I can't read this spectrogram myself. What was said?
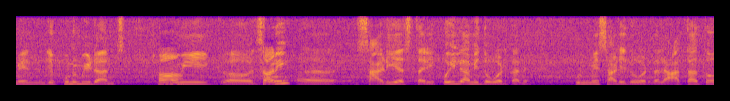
मेन म्हणजे कुणबी डान्स. कुणबी साडी? साडी असताली. पयलीं आमी दवरताले कुणबी साडी दवरताले आतां तो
